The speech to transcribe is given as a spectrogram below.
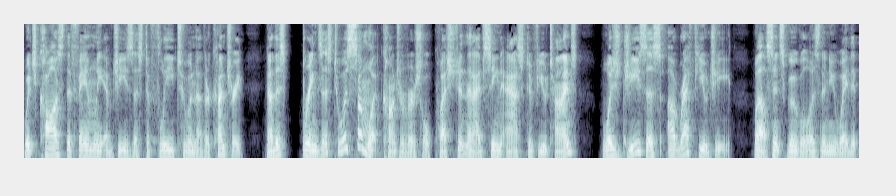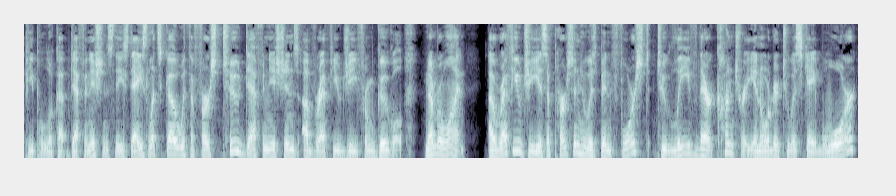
which caused the family of Jesus to flee to another country. Now, this brings us to a somewhat controversial question that I've seen asked a few times. Was Jesus a refugee? Well, since Google is the new way that people look up definitions these days, let's go with the first two definitions of refugee from Google. Number one, a refugee is a person who has been forced to leave their country in order to escape war,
